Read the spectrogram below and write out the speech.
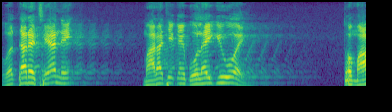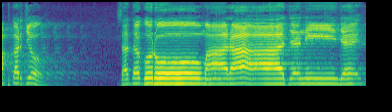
વધારે છે નહીં. મારાથી કંઈ બોલાઈ ગયું હોય તો માફ કરજો. સદગુરુ મહારાજની જય.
